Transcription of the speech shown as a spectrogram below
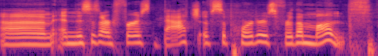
Um, and this is our first batch of supporters for the month.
